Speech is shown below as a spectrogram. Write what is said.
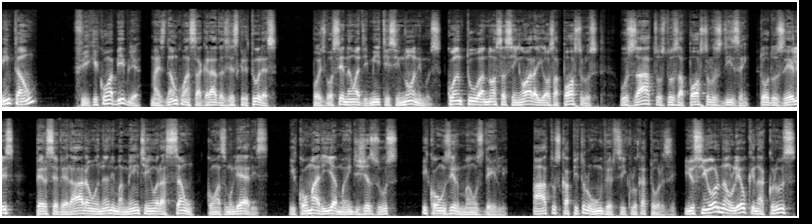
Então, fique com a Bíblia, mas não com as Sagradas Escrituras, pois você não admite sinônimos. Quanto a Nossa Senhora e aos apóstolos, os Atos dos Apóstolos dizem: todos eles perseveraram unanimamente em oração com as mulheres, e com Maria, mãe de Jesus, e com os irmãos dele. Atos capítulo 1, versículo 14. E o Senhor não leu que na cruz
